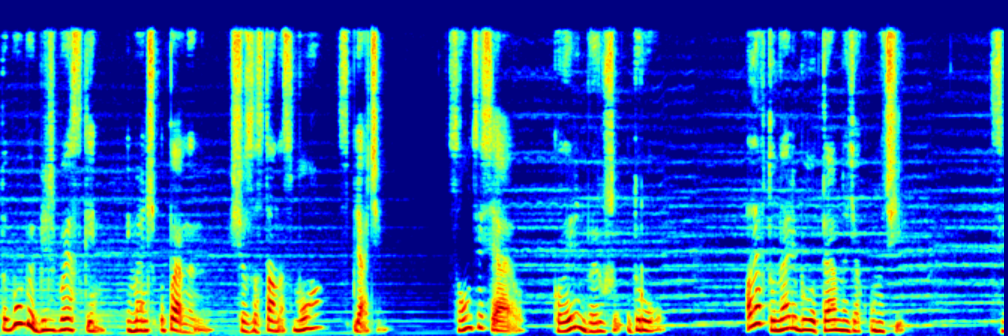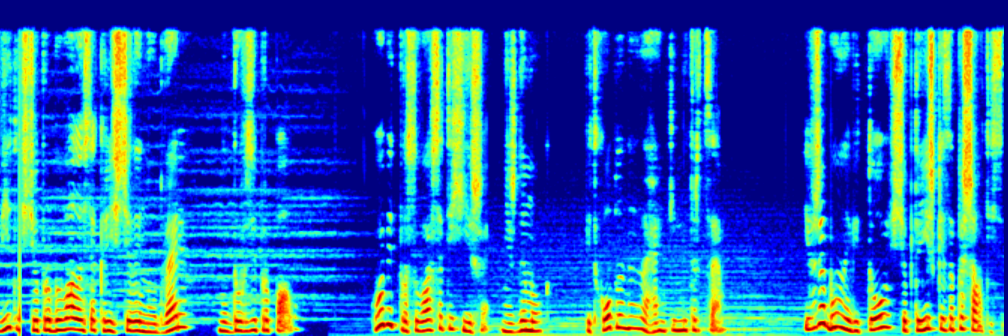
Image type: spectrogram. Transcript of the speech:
то був би більш боязким і менш упевненим, що застане смога сплячим. Сонце сяяло, коли він вирушив у дорогу. Але в тунелі було темно, як уночі. світло, що пробивалося крізь щілину у дверях, невдовзі пропало. Гобіт просувався тихіше, ніж димок, підхоплений легеньким вітерцем. І вже був не від того, щоб трішки запишатися,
